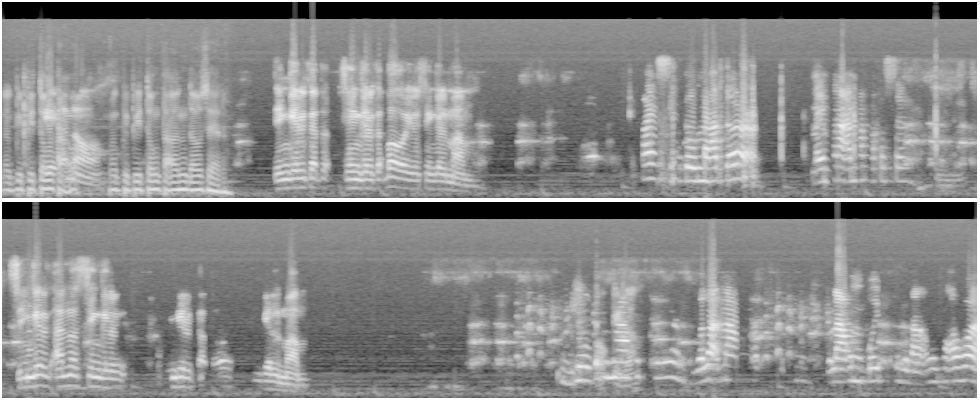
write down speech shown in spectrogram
Nagpipitong Eh, taon. ano? Magpipitong taon daw sir. Single ka, single ka ba o yung single mom? Ay, single mother. May mga anak ako, sir. Single, ano, single, single ka ba o single mom? Duto Okay na ako, sir. Wala na ako. Wala akong boyfriend, wala akong kawa.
